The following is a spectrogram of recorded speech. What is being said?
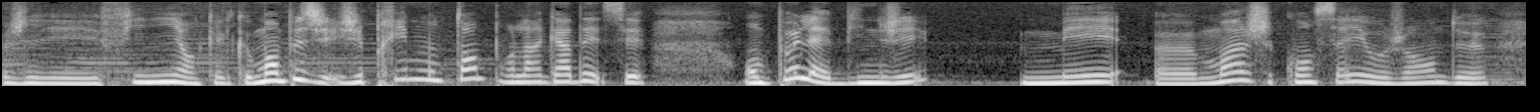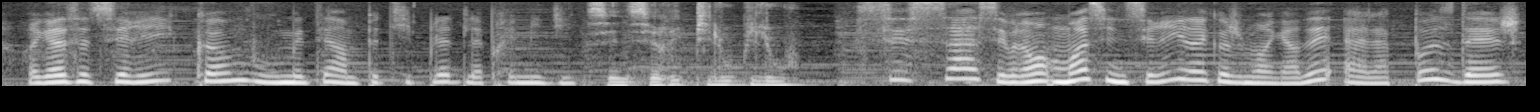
je l'ai fini en quelques mois. En plus, j'ai pris mon temps pour la regarder. C'est, on peut la binger, mais euh, moi, je conseille aux gens de regarder cette série comme vous vous mettez un petit plaid l'après-midi. C'est une série pilou-pilou. C'est ça, c'est vraiment. Moi, c'est une série là que je me regardais à la pause déj.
